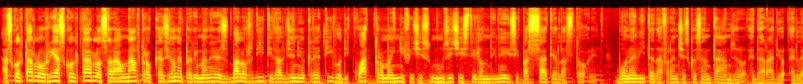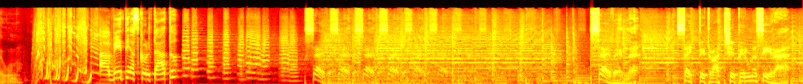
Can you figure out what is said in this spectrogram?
Ascoltarlo o riascoltarlo sarà un'altra occasione per rimanere sbalorditi dal genio creativo di quattro magnifici musicisti londinesi passati alla storia. Buona vita da Francesco Sant'Angelo e da Radio L1. Avete ascoltato? 7 7 7 tracce per una sera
